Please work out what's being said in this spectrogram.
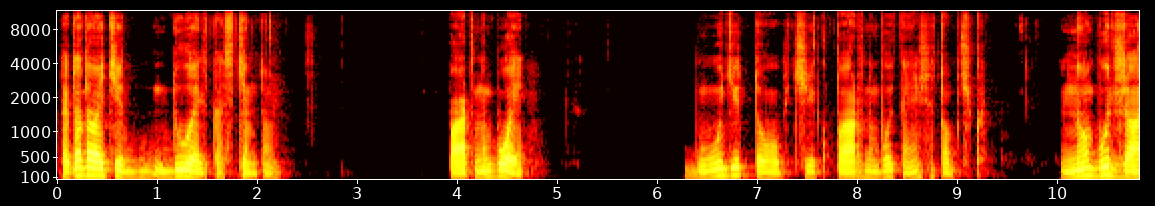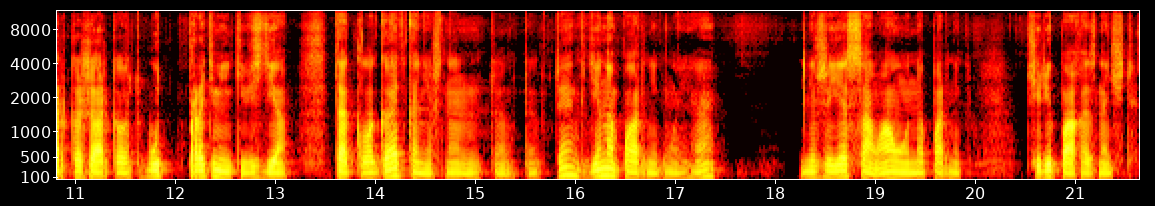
Тогда давайте дуэлька с кем-то. Парный бой. Будет топчик, парный бой, конечно, топчик. Но будет жарко, жарко, вот будут противники везде. Так, лагает, конечно. Так, так, так, где напарник мой, а? Или же я сам, а он напарник. Черепаха, значит.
